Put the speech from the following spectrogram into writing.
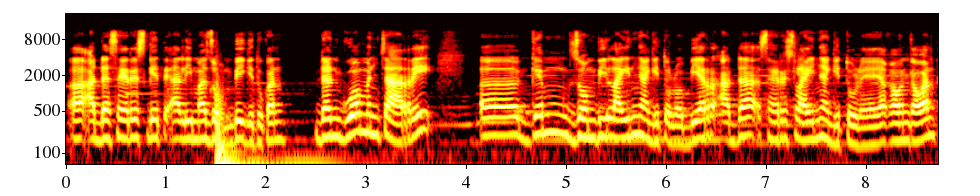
uh, ada series GTA 5 zombie gitu kan. Dan gue mencari uh, game zombie lainnya gitu loh biar ada series lainnya gitu loh ya kawan-kawan.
